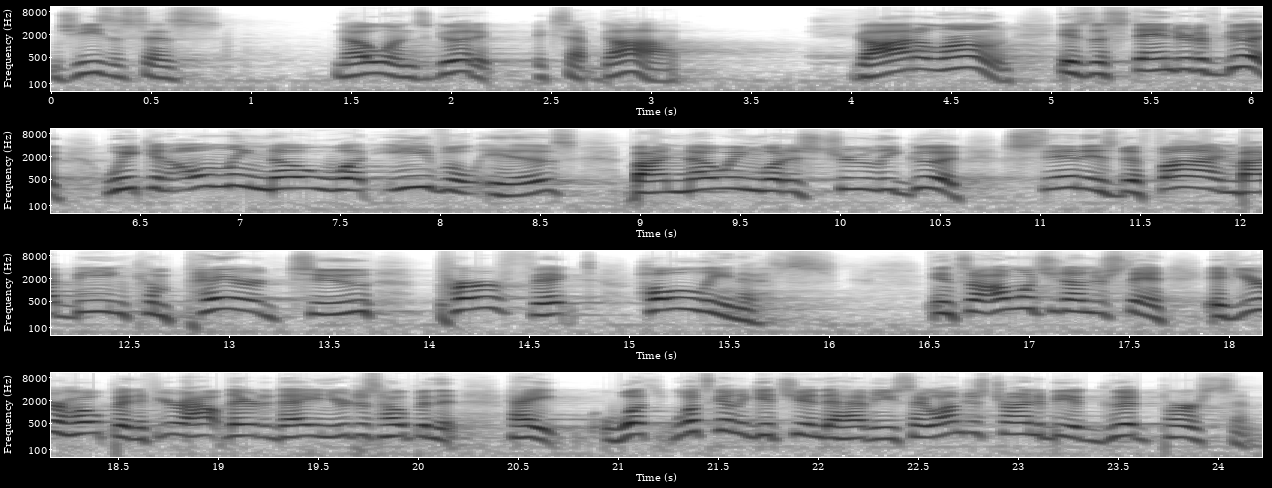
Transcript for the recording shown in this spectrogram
Jesus says, No one's good except God. God alone is the standard of good. We can only know what evil is by knowing what is truly good. Sin is defined by being compared to perfect holiness. And so I want you to understand if you're hoping, if you're out there today and you're just hoping that, hey, what's, what's going to get you into heaven? You say, well, I'm just trying to be a good person.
